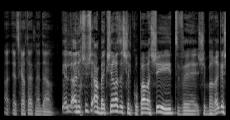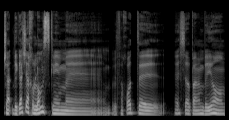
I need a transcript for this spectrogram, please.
הזכרת את נדב. אני חושב שבהקשר הזה של קופה ראשית, ושברגע, ש... בגלל שאנחנו לא מסכימים אה, לפחות אה, עשר פעמים ביום,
